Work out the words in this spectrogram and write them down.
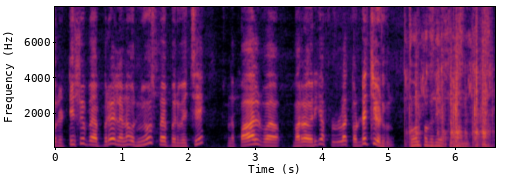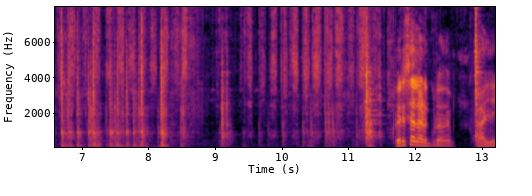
ஒரு டிஷ்யூ பேப்பர் இல்லைன்னா ஒரு நியூஸ் பேப்பர் வச்சு அந்த பால் வ வர வரைக்கும் ஃபுல்லாக தொடச்சி எடுக்கணும். தோல் பகுதி எடுத்துக்கோங்க பெருசாலாம் எடுக்கக்கூடாது. காய்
